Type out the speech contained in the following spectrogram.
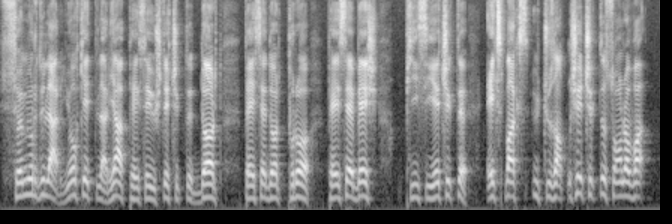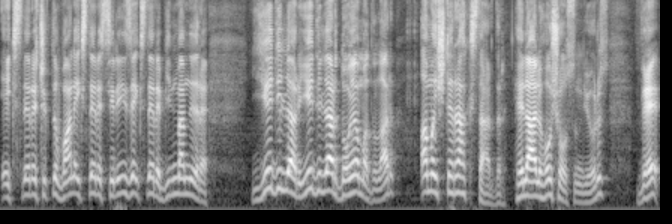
sömürdüler, yok ettiler. Ya PS3'te çıktı, 4, PS4 Pro, PS5 PC'ye çıktı. Xbox 360'a çıktı, sonra X'lere çıktı, One X'lere, Series X'lere, bilmem nelere. Yediler, yediler, doyamadılar. Ama işte Rockstar'dır. Helali hoş olsun diyoruz. Ve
